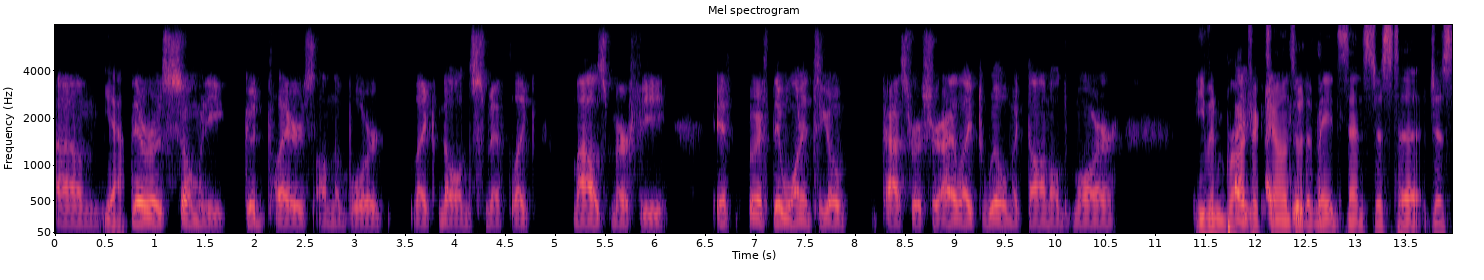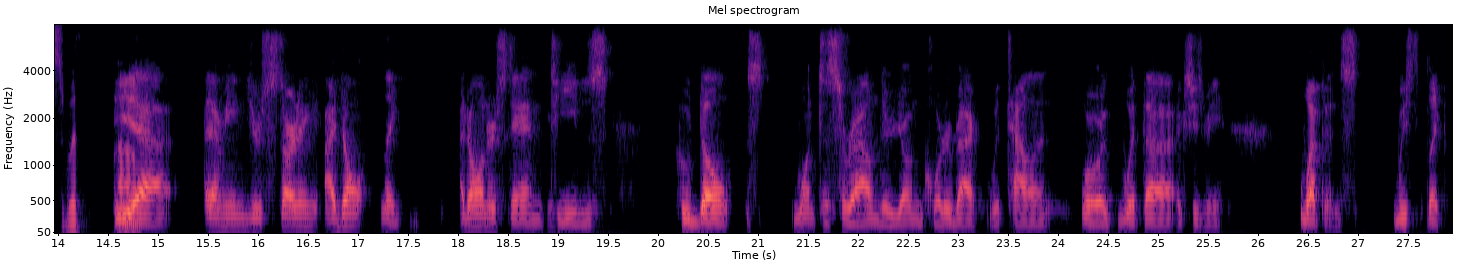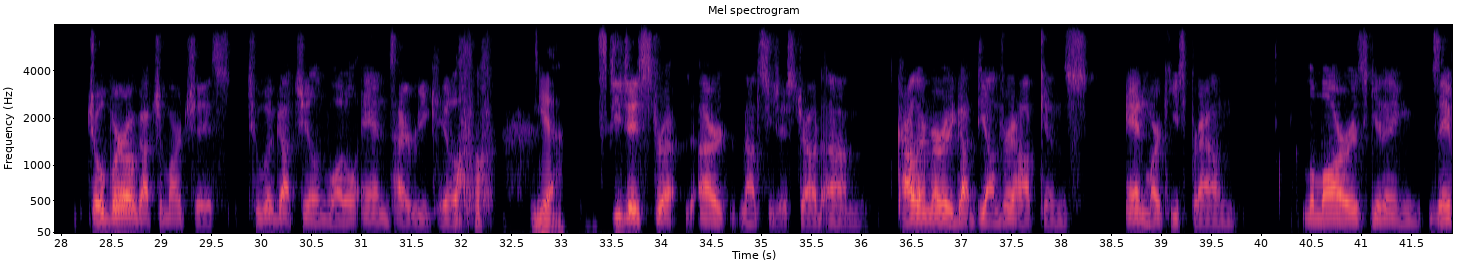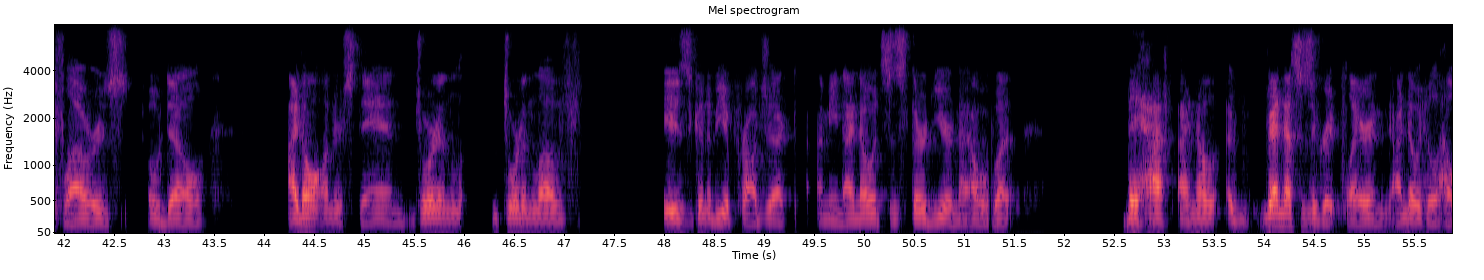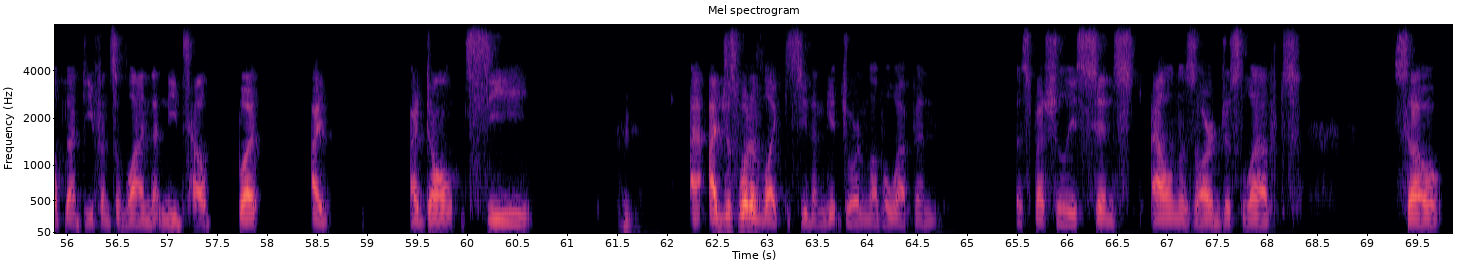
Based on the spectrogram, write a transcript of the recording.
Um, yeah, there was so many good players on the board, like Nolan Smith, like Myles Murphy. If if they wanted to go pass rusher. I liked Will McDonald more. Even Broderick I, Jones I would have made sense just to just with. Um, yeah, I mean, you're starting. I don't like. I don't understand teams who don't want to surround their young quarterback with talent or with, with uh, excuse me, weapons. We like Joe Burrow got Ja'Marr Chase, Tua got Jaylen Waddle and Tyreek Hill. yeah. CJ Stroud, or not CJ Stroud, um, Kyler Murray got DeAndre Hopkins and Marquise Brown. Lamar is getting Zay Flowers, Odell. I don't understand. Jordan Jordan Love is going to be a project. I mean, I know it's his third year now, but they have. I know Van Ness is a great player, and I know he'll help that defensive line that needs help. But I I don't see. I, I just would have liked to see them get Jordan Love a weapon, especially since Allen Lazard just left. So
